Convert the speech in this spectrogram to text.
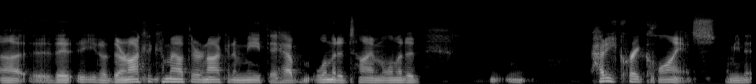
Uh, they, you know, they're not going to come out. They're not going to meet. They have limited time, limited how do you create clients? I mean,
